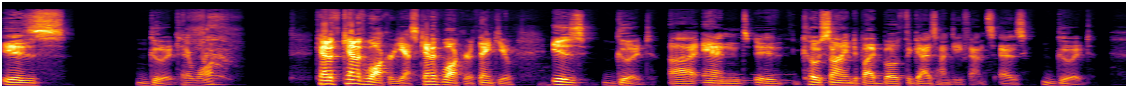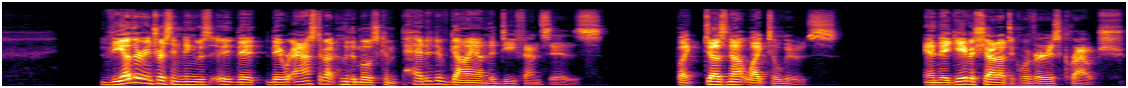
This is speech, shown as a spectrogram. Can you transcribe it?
is good. Okay, walk. Kenneth Kenneth Walker, yes, Kenneth Walker, thank you, is good uh, and uh, co-signed by both the guys on defense as good. The other interesting thing was uh, that they were asked about who the most competitive guy on the defense is, like does not like to lose, and they gave a shout out to Quavaris Crouch,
